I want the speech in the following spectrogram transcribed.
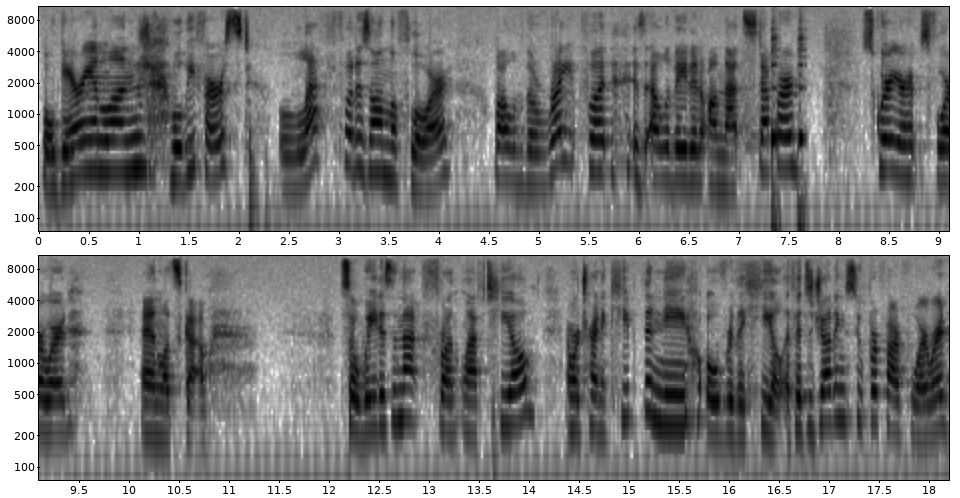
Bulgarian lunge will be first. Left foot is on the floor, ball of the right foot is elevated on that stepper. Square your hips forward, and let's go. So weight is in that front left heel, and we're trying to keep the knee over the heel. If it's jutting super far forward,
